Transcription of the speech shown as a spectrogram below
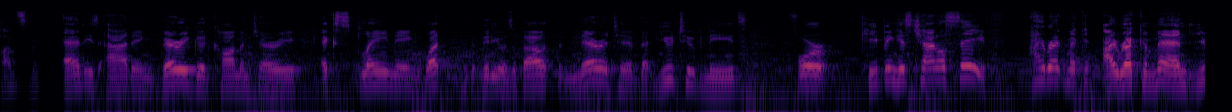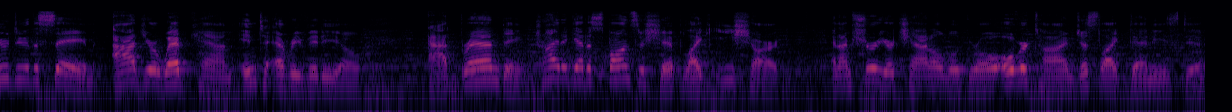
Huntsman. and he's adding very good commentary, explaining what the video is about, the narrative that YouTube needs for keeping his channel safe. I, recommend I recommend you do the same. Add your webcam into every video. Add branding. Try to get a sponsorship like eShark. And I'm sure your channel will grow over time just like Denny's did.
